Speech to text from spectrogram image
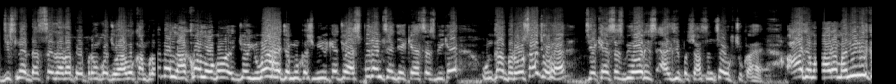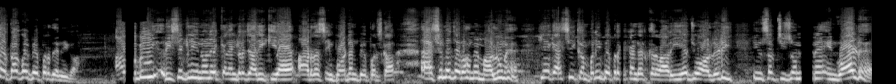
जिसने 10 से ज़्यादा पेपरों को जो है वो कंपनी में लाखों लोगों जो युवा है जम्मू कश्मीर के, जो एस्पिरेंट्स हैं जेकेएसएसबी के, उनका भरोसा जो है, जेकेएसएसबी और इस एलजी प्रशासन से उठ चुका है। आज हमारा मन ही नहीं करता कोई पेपर देने का। अभी रिसेंटली इन्होंने कैलेंडर जारी किया है आर दस इंपॉर्टेंट पेपर्स का। ऐसे में जब हमें मालूम है कि एक ऐसी कंपनी पेपर कंडक्ट करवा रही है जो ऑलरेडी इन सब चीज़ों में इन्वॉल्व है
